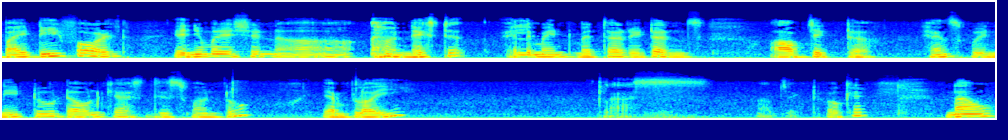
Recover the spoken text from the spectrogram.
by default enumeration uh, next element method returns object. Hence we need to downcast this one to employee class object. Okay. Now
